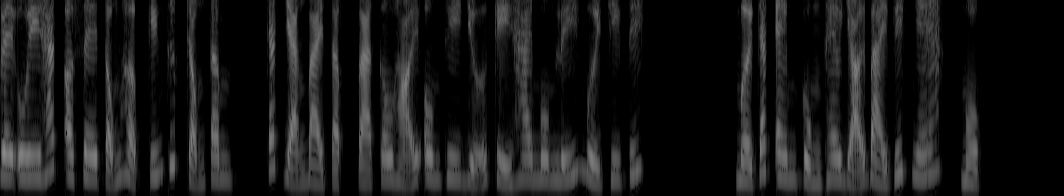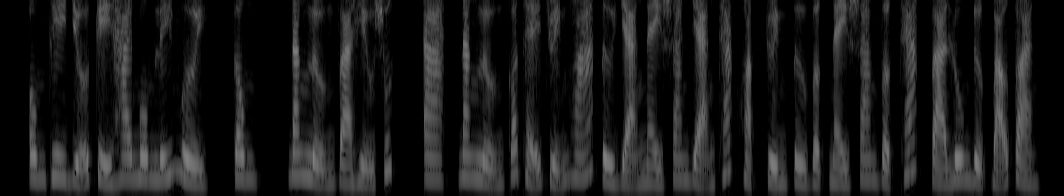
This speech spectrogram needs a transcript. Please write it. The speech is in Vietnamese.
VUIHOC tổng hợp kiến thức trọng tâm, các dạng bài tập và câu hỏi ôn thi giữa kỳ 2 môn lý 10 chi tiết. Mời các em cùng theo dõi bài viết nhé. 1. Ôn thi giữa kỳ 2 môn lý 10, công, năng lượng và hiệu suất. A. Năng lượng có thể chuyển hóa từ dạng này sang dạng khác hoặc truyền từ vật này sang vật khác và luôn được bảo toàn.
